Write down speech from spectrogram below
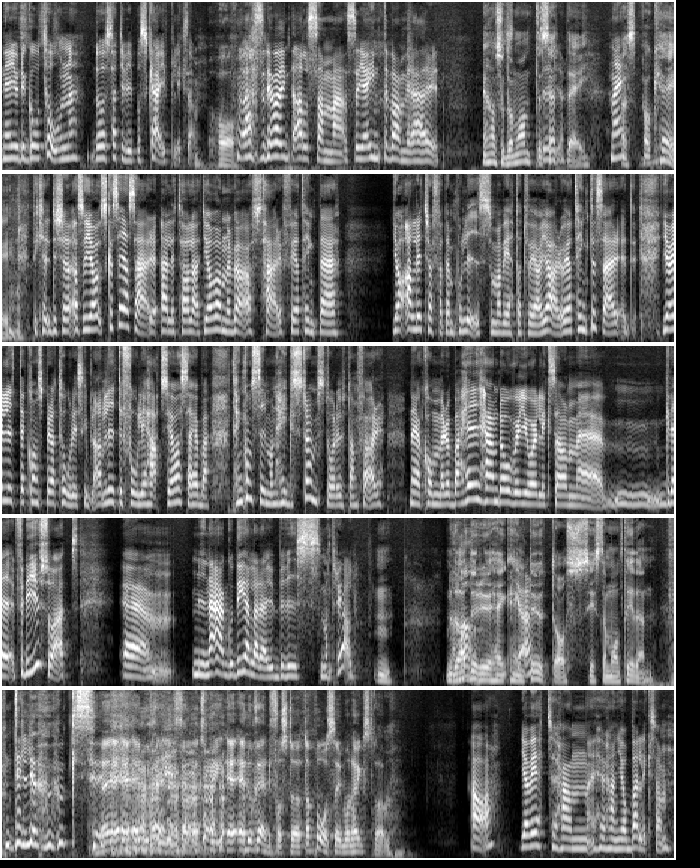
När jag gjorde God ton, då satte vi på Skype liksom. Jaha. Alltså det var inte alls samma, så jag är inte van vid det här. Jaha, så de har inte Studio. sett dig? Nej. Alltså, Okej. Det, kan- det, kän- alltså jag ska säga så här, ärligt talat, att jag var nervös här, för jag tänkte, jag har aldrig träffat en polis som har vetat vad jag gör. Och jag tänkte så här, jag är lite konspiratorisk ibland, lite foliehatt. Så jag var så här, jag bara, tänk om Simon Häggström står utanför när jag kommer och bara, hej, hand over your liksom, eh, mm, grej. För det är ju så att eh, mina ägodelar är ju bevismaterial. Men då Jaha. hade du ju häng, hängt Ja. ut oss sista måltiden. Deluxe. Är, är, du rädd för att spring, är, är du rädd för att stöta på Simon Häggström? Ja, jag vet hur han, hur han jobbar liksom.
